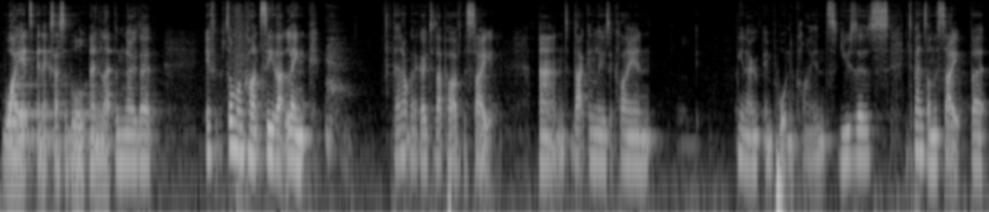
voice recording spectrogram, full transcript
why it's inaccessible and let them know that if someone can't see that link, they're not going to go to that part of the site, and that can lose a client. You know, important clients, users. It depends on the site, but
